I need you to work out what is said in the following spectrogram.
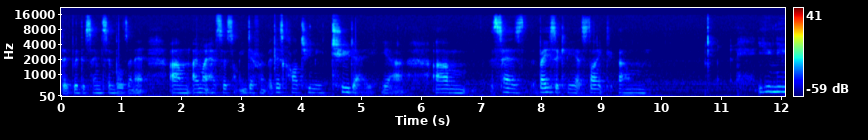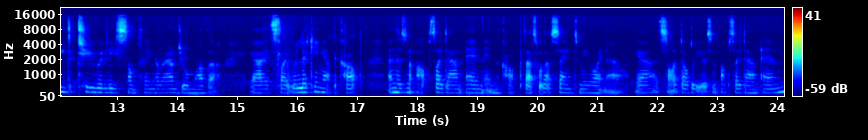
the, with the same symbols in it, um, I might have said something different. But this card to me today, yeah, um, says basically it's like um, you need to release something around your mother. Yeah, it's like we're looking at the cup and there's an upside down N in the cup. That's what that's saying to me right now. Yeah, it's not a W, it's an upside down M.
